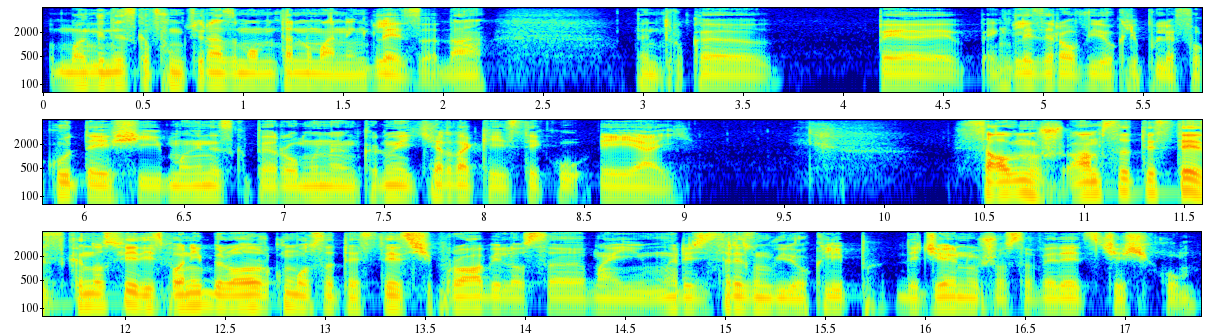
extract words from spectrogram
mă gândesc că funcționează momentan numai în engleză, da? Pentru că pe engleză erau videoclipurile făcute și mă gândesc că pe română încă nu e, chiar dacă este cu AI. Sau nu știu, am să testez. Când o să fie disponibil, oricum o să testez și probabil o să mai înregistrez un videoclip de genul și o să vedeți ce și cum.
